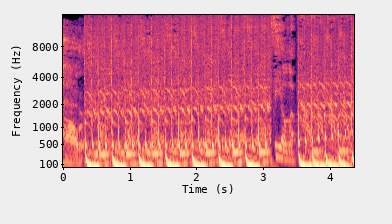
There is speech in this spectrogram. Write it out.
power. Feel the power.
